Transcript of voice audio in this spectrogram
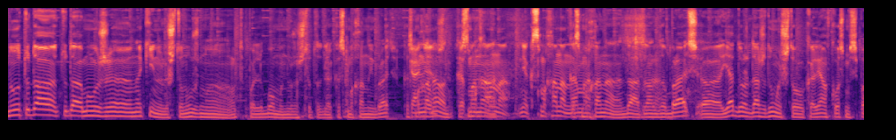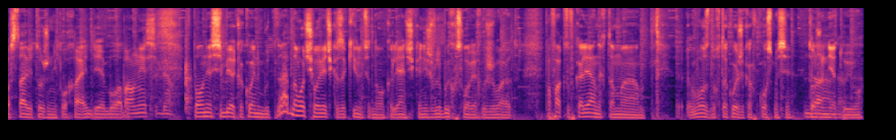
Ну, туда, туда мы уже накинули, что нужно, это по-любому нужно что-то для космоханы брать. Космохана, Конечно. космона. Космохана. Не, космохана. Космохана, да, туда надо брать. А, Я даже думаю, что кальян в космосе поставить тоже неплохая идея была бы. Вполне себе. Вполне себе какой-нибудь, ну, одного человечка закинуть, одного кальянщика. Они же в любых условиях выживают. По факту в кальянах там а, воздух такой же, как в космосе. Да, Тоже нету да, его.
